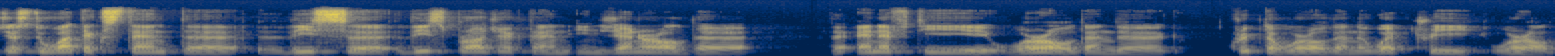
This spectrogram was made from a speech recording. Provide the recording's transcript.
just to what extent uh, this uh, this project and in general the the NFT world and the crypto world and the Web three world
